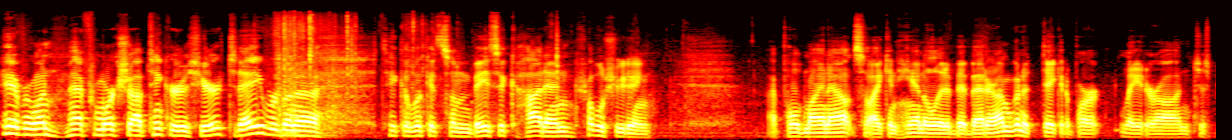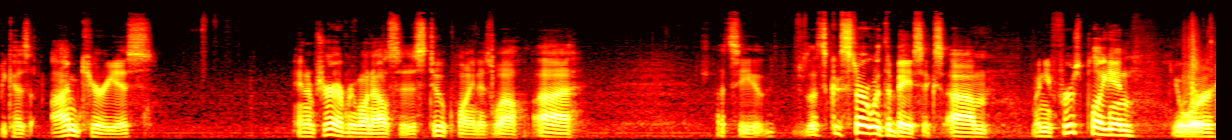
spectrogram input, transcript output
Hey everyone, Matt from Workshop Tinkerers here. Today we're going to take a look at some basic hot end troubleshooting. I pulled mine out so I can handle it a bit better. I'm going to take it apart later on just because I'm curious and I'm sure everyone else is to a point as well. Uh, let's see, let's start with the basics. Um, when you first plug in your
